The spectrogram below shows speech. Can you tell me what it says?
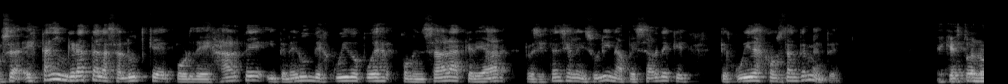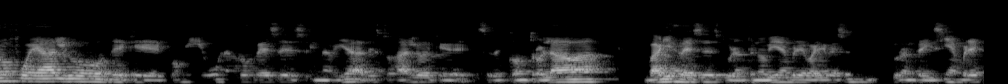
o sea, es tan ingrata la salud que por dejarte y tener un descuido puedes comenzar a crear resistencia a la insulina a pesar de que te cuidas constantemente. Es que esto no fue algo de que comí una o dos veces en Navidad, esto es algo de que se descontrolaba varias veces durante noviembre, varias veces durante diciembre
